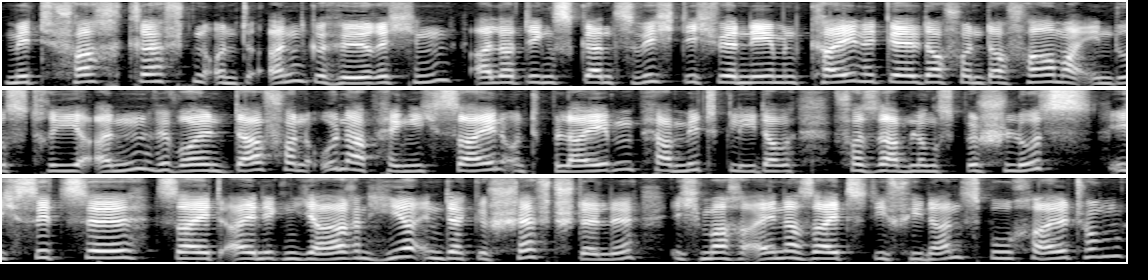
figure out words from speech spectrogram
mit Fachkräften und Angehörigen. Allerdings ganz wichtig, wir nehmen keine Gelder von der Pharmaindustrie an. Wir wollen davon unabhängig sein und bleiben per Mitgliederversammlungsbeschluss. Ich sitze seit einigen Jahren hier in der Geschäftsstelle. Ich mache einerseits die Finanzbuchhaltung,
